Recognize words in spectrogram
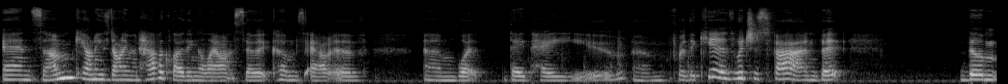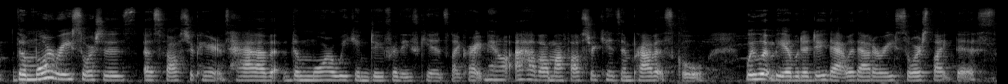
And some counties don't even have a clothing allowance so it comes out of um, what they pay you um, for the kids which is fine but the the more resources as foster parents have the more we can do for these kids. Like right now I have all my foster kids in private school. We wouldn't be able to do that without a resource like this.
